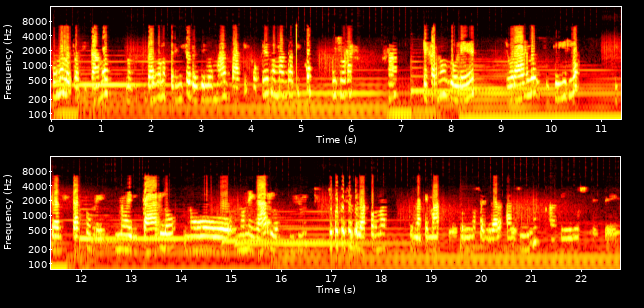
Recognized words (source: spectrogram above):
Cómo lo transitamos nos dándonos permiso desde lo más básico. ¿Qué es lo más básico? Pues llorar, dejarnos doler, llorarlo, sufrirlo y transitar sobre no evitarlo, no, no negarlo. Yo creo que esa es de las formas en las que más podemos ayudar a los niños a que ellos este,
